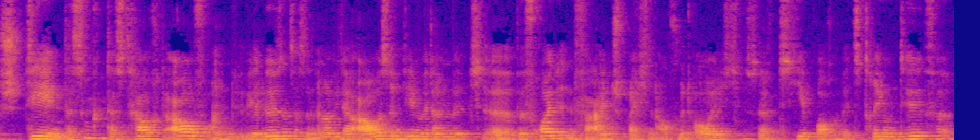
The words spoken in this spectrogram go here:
stehen, das, mhm. das taucht auf und wir lösen das dann immer wieder aus, indem wir dann mit äh, befreundeten Vereinen sprechen, auch mit euch. Sagt, hier brauchen wir jetzt dringend Hilfe.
